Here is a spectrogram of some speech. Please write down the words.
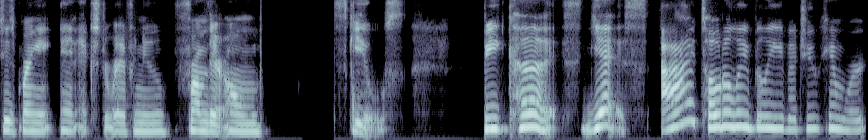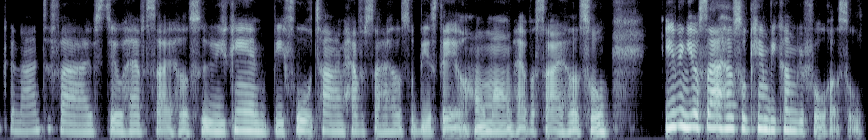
just bringing in extra revenue from their own skills. Because, yes, I totally believe that you can work a nine to five, still have a side hustle. You can be full time, have a side hustle, be a stay at home mom, have a side hustle. Even your side hustle can become your full hustle.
